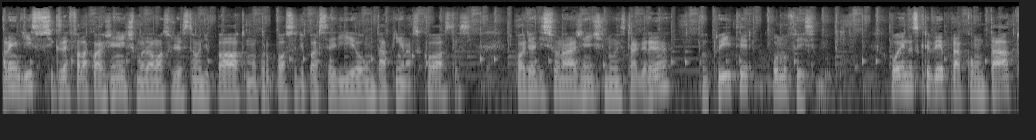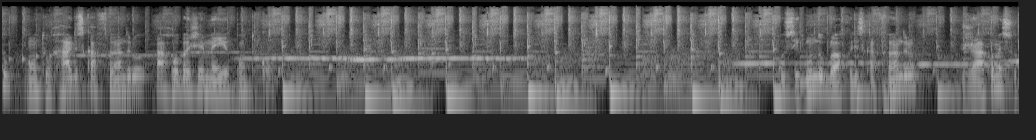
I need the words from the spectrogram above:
Além disso, se quiser falar com a gente, mandar uma sugestão de pauta, uma proposta de parceria ou um tapinha nas costas, pode adicionar a gente no Instagram, no Twitter ou no Facebook ou ainda escrever para contato.radioscafandro.gmail.com O segundo bloco de escafandro já começou.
